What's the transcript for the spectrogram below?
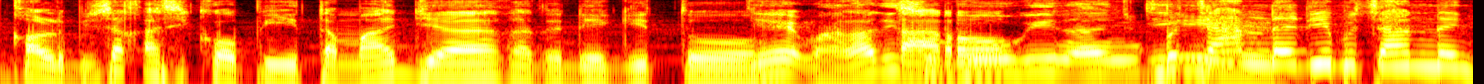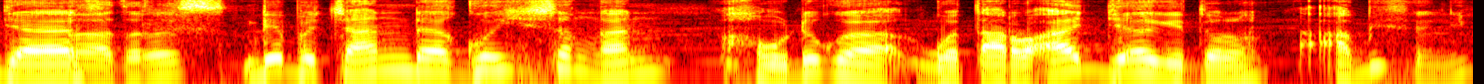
kalau bisa kasih kopi hitam aja kata dia gitu. Iya, malah Taruh- disuguhin anjing. Bercanda dia bercanda Jas. Ah, terus Dia bercanda gue iseng kan. Ah udah gue gue taruh aja gitu loh. Abis anjing.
